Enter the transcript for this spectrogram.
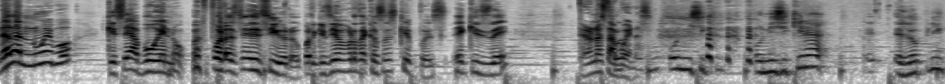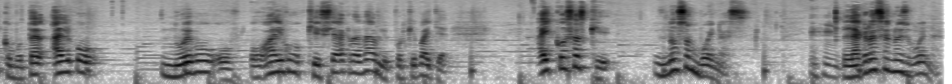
nada nuevo que sea bueno, por así decirlo. Porque si aporta cosas que, pues, XD, pero no están buenas. O, ni, siquiera, el opening como tal, algo nuevo o, algo que sea agradable. Porque vaya, hay cosas que no son buenas. La grasa no es buena.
